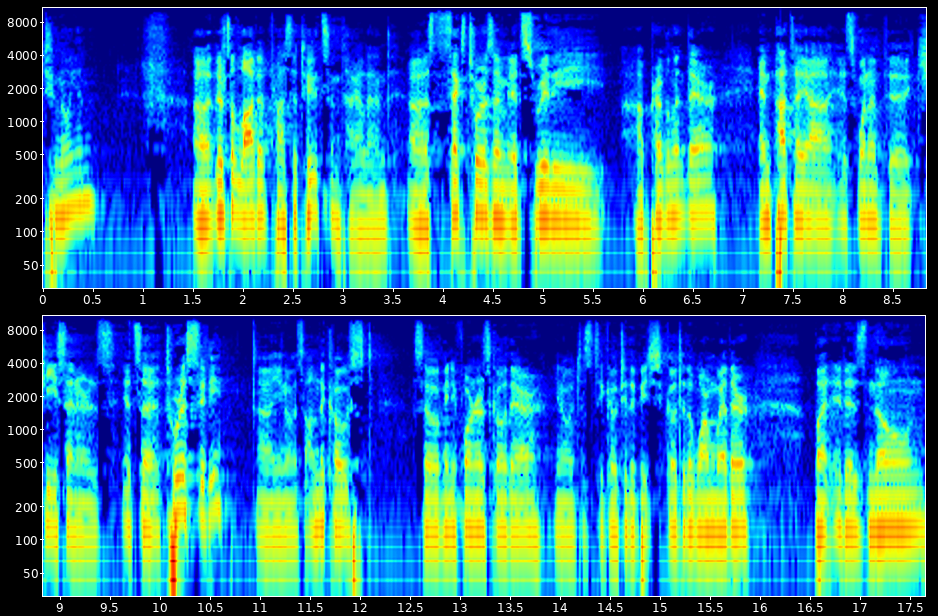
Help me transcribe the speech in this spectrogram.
2 million? Uh, there's a lot of prostitutes in Thailand. Uh, sex tourism, it's really uh, prevalent there. And Pattaya is one of the key centers. It's a tourist city. Uh, you know, it's on the coast. So many foreigners go there, you know, just to go to the beach, to go to the warm weather. But it is known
